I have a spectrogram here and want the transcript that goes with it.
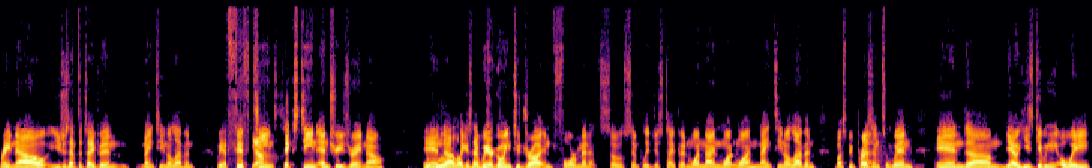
Right now, you just have to type in 1911. We have 15, Yeah. 16 entries right now. And uh, like I said, we are going to draw in four minutes. So simply just type in 1911 1911, must be present to win. And um, yeah, he's giving away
